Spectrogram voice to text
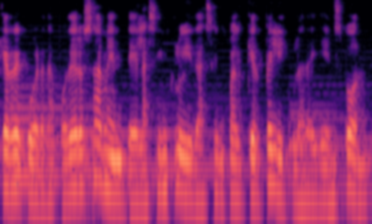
que recuerda poderosamente las incluidas en cualquier película de James Bond.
